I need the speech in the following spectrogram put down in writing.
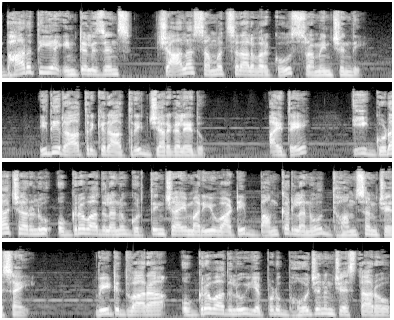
భారతీయ ఇంటెలిజెన్స్ చాలా సంవత్సరాల వరకు శ్రమించింది. ఇది రాత్రికి రాత్రి జరగలేదు. అయితే ఈ గుడాచారులు ఉగ్రవాదులను గుర్తించాయి మరియు వాటి బంకర్లను ధ్వంసం చేశాయి. వీటి ద్వారా ఉగ్రవాదులు ఎప్పుడు భోజనం చేస్తారో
